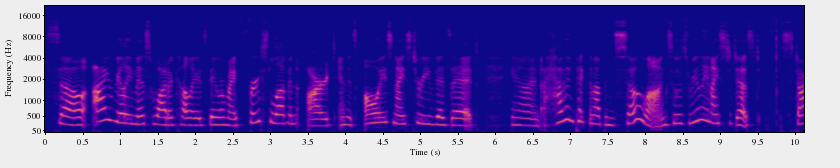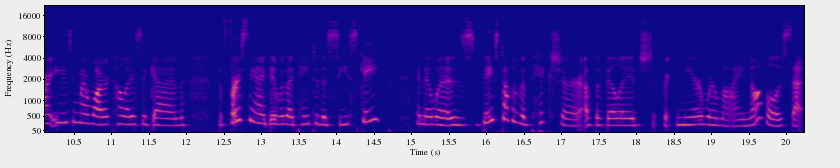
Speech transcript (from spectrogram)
So, I really miss watercolors. They were my first love in art, and it's always nice to revisit. And I haven't picked them up in so long, so it was really nice to just start using my watercolors again. The first thing I did was I painted a seascape, and it was based off of a picture of the village near where my novel is set.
